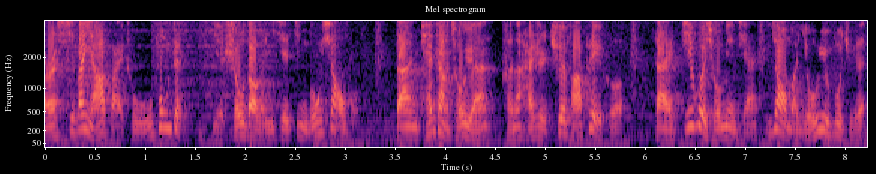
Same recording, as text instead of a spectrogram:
而西班牙摆出无锋阵，也收到了一些进攻效果，但前场球员可能还是缺乏配合，在机会球面前，要么犹豫不决，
